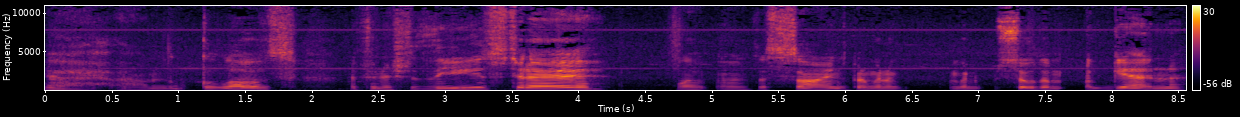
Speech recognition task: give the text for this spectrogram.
yeah. Um, the gloves. I finished these today. Well, uh, the signs, but I'm gonna I'm gonna sew them again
